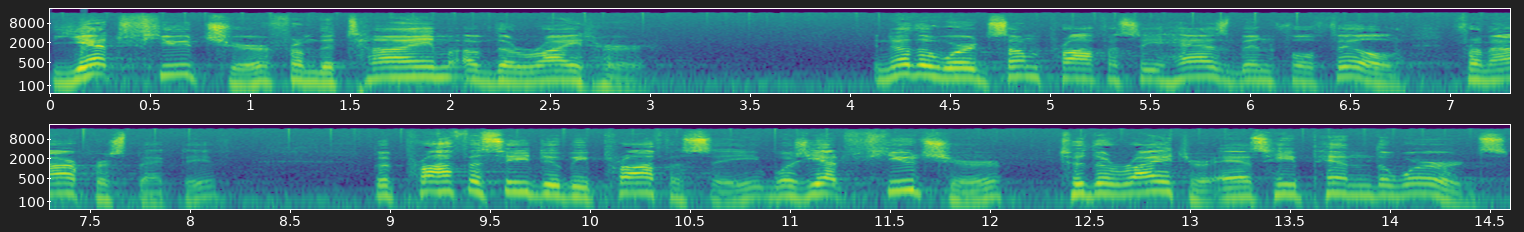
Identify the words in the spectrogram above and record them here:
yet future from the time of the writer. In other words, some prophecy has been fulfilled from our perspective, but prophecy to be prophecy was yet future to the writer as he penned the words.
